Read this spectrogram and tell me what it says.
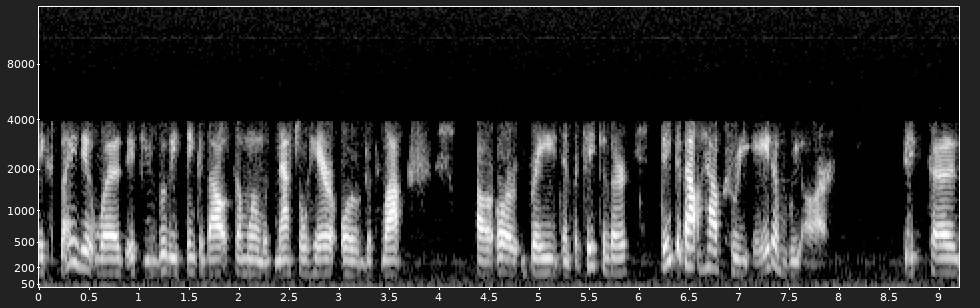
explained it was if you really think about someone with natural hair or with locks or, or braids in particular, think about how creative we are. Because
